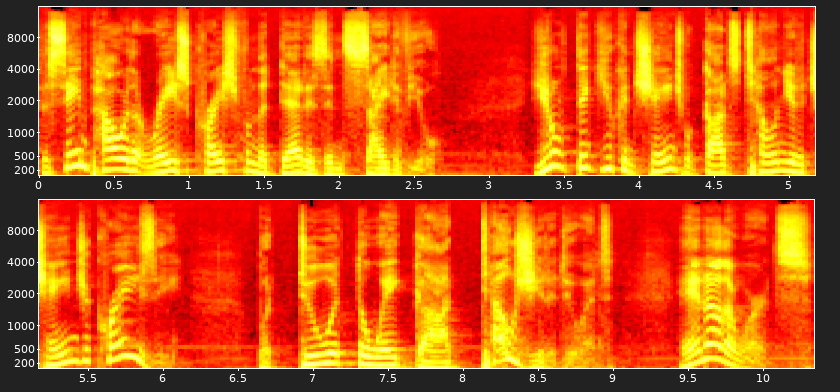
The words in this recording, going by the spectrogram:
The same power that raised Christ from the dead is inside of you. You don't think you can change what God's telling you to change? You're crazy. But do it the way God tells you to do it. In other words,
